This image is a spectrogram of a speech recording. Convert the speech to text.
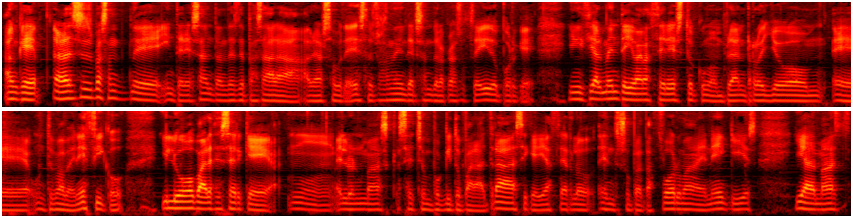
Aunque la verdad es bastante interesante antes de pasar a hablar sobre esto, es bastante interesante lo que ha sucedido porque inicialmente iban a hacer esto como en plan rollo eh, un tema benéfico y luego parece ser que mmm, Elon Musk se echó un poquito para atrás y quería hacerlo en su plataforma, en X, y además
